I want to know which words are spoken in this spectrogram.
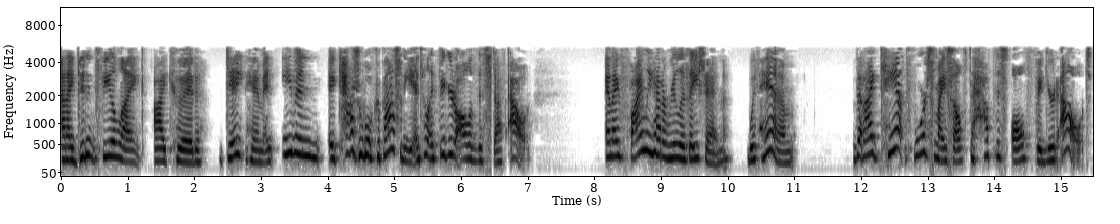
And I didn't feel like I could date him in even a casual capacity until I figured all of this stuff out. And I finally had a realization with him that I can't force myself to have this all figured out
